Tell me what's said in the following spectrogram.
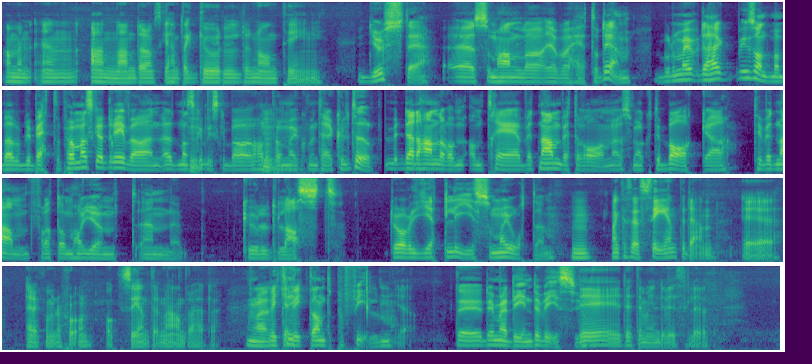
Ja, men en annan där de ska hämta guld, någonting. Just det, eh, som handlar, ja vad heter den? Borde man, det här är ju sånt man behöver bli bättre på om man ska driva, en, att man ska, Mm. vi ska bara hålla på Mm. med att kommentera kultur. Där det handlar om, om tre Vietnamveteraner som åker tillbaka till Vietnam för att de har gömt en eh, guldlast. Det var väl Jet Li som har gjort den. Mm. Man kan säga, se inte den, är en rekommendation. Och se inte den andra heller. Nej, Vilka- titta inte på film. Ja. Det, det är med din devis ju. Det är lite min devis i livet.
